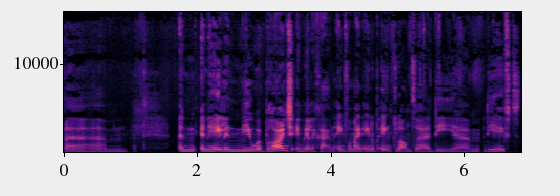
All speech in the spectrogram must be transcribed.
um, een, een hele nieuwe branche in willen gaan. Een van mijn één op één klanten die, um, die heeft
